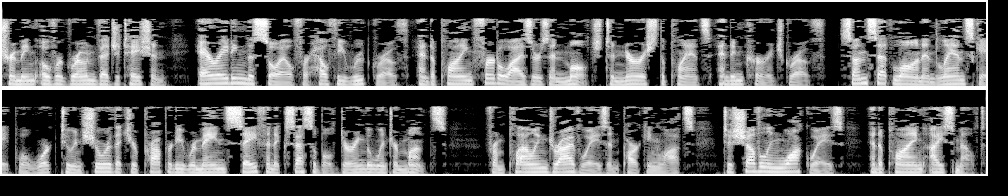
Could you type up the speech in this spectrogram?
trimming overgrown vegetation, aerating the soil for healthy root growth, and applying fertilizers and mulch to nourish the plants and encourage growth. Sunset Lawn and Landscape will work to ensure that your property remains safe and accessible during the winter months, from plowing driveways and parking lots to shoveling walkways and applying ice melt.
